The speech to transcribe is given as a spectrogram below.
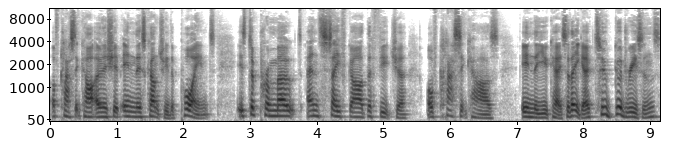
of classic car ownership in this country. The point is to promote and safeguard the future of classic cars in the UK. So there you go, two good reasons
